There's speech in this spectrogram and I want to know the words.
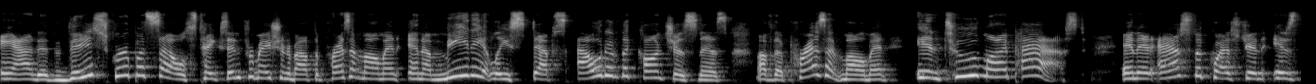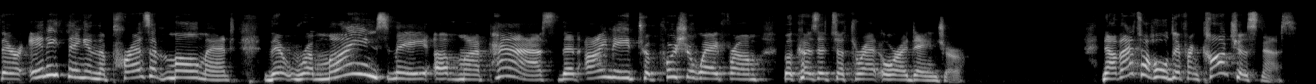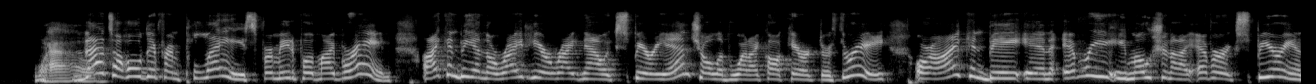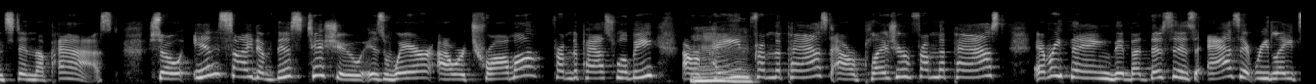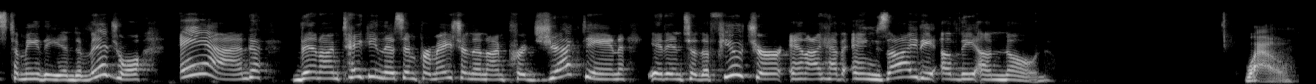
And this group of cells takes information about the present moment and immediately steps out of the consciousness of the present moment into my past. And it asks the question Is there anything in the present moment that reminds me of my past that I need to push away from because it's a threat or a danger? Now, that's a whole different consciousness. Wow. That's a whole different place for me to put my brain. I can be in the right here, right now experiential of what I call character three, or I can be in every emotion I ever experienced in the past. So, inside of this tissue is where our trauma from the past will be, our mm. pain from the past, our pleasure from the past, everything. That, but this is as it relates to me, the individual. And then I'm taking this information and I'm projecting it into the future, and I have anxiety of the unknown. Wow.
